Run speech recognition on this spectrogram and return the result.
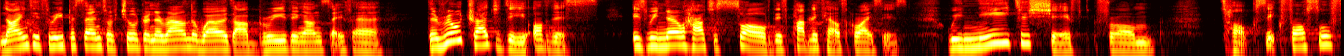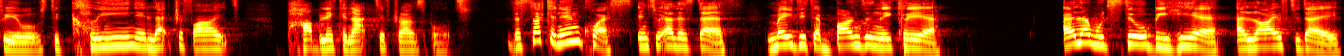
93% of children around the world are breathing unsafe air. The real tragedy of this is we know how to solve this public health crisis. We need to shift from toxic fossil fuels to clean, electrified, public and active transport. The second inquest into Ella's death made it abundantly clear Ella would still be here, alive today,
